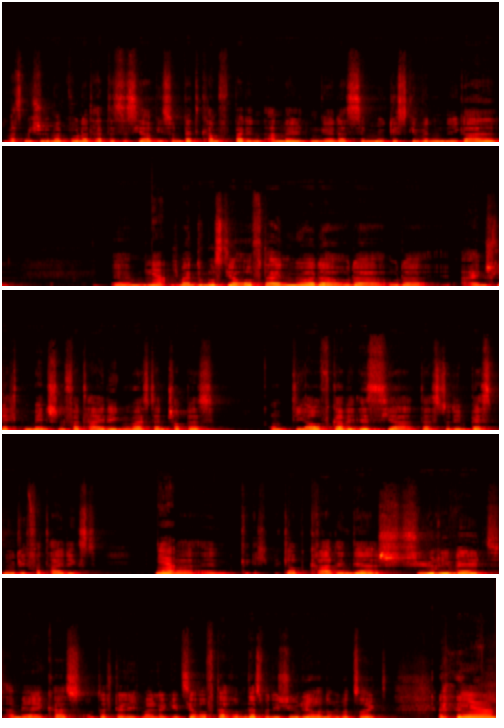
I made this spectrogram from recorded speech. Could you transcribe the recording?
was mich schon immer gewundert hat, das ist ja wie so ein Wettkampf bei den Anwälten, gell, dass sie möglichst gewinnen, egal. Ähm, Ja. Ich meine, du musst ja oft einen Mörder oder, oder einen schlechten Menschen verteidigen, weil es dein Job ist. Und die Aufgabe ist ja, dass du den bestmöglich verteidigst. Ja, Aber in, ich glaube, gerade in der Jurywelt Amerikas unterstelle ich mal, da geht es ja oft darum, dass man die Jury auch noch überzeugt. ja,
